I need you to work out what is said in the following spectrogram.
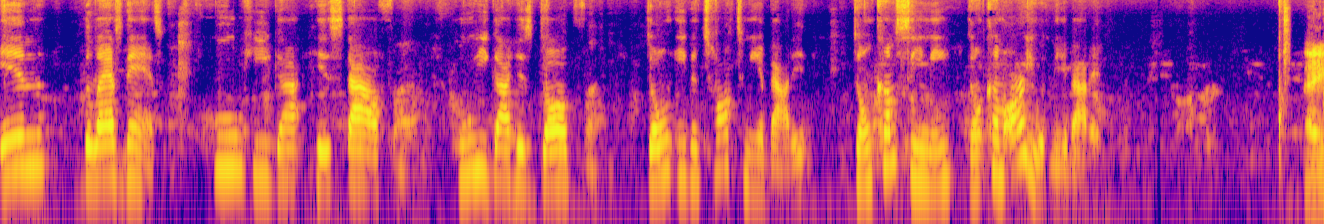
in The Last Dance who he got his style from, who he got his dog from. Don't even talk to me about it. Don't come see me. Don't come argue with me about it. Hey,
